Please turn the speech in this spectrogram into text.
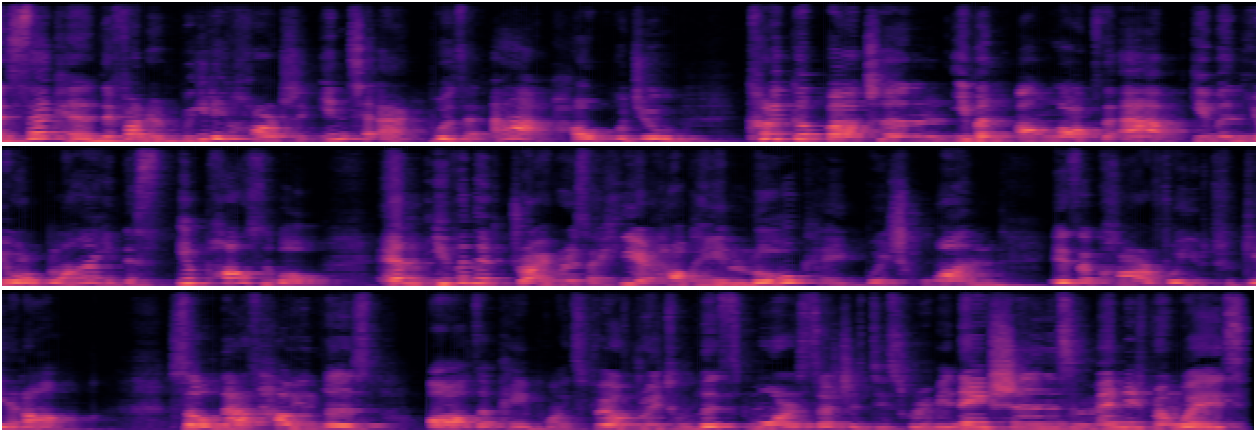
And second, they find it really hard to interact with the app. How would you click a button, even unlock the app, given you're blind? It's impossible. And even if drivers are here, how can you locate which one is a car for you to get on? So that's how you list all the pain points. Feel free to list more such as discriminations, many different ways.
